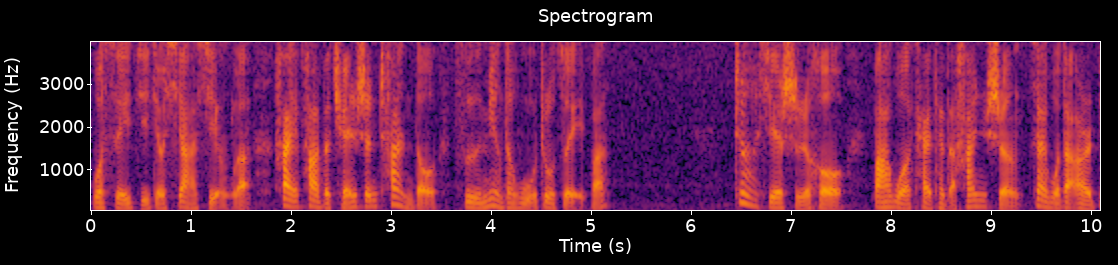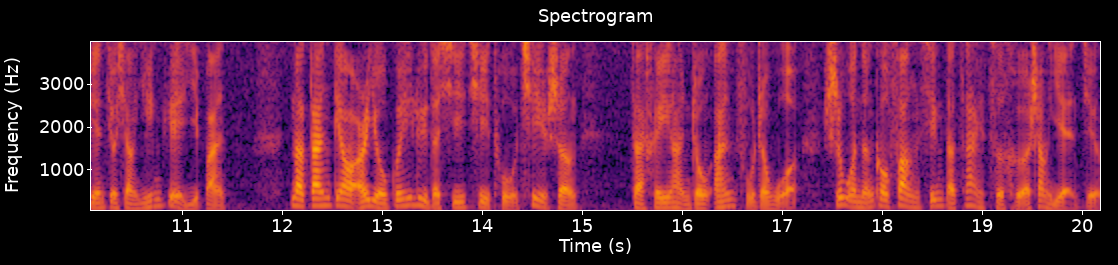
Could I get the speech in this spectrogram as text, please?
我随即就吓醒了，害怕的全身颤抖，死命的捂住嘴巴。这些时候，巴沃太太的鼾声在我的耳边就像音乐一般。那单调而有规律的吸气、吐气声，在黑暗中安抚着我，使我能够放心的再次合上眼睛。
